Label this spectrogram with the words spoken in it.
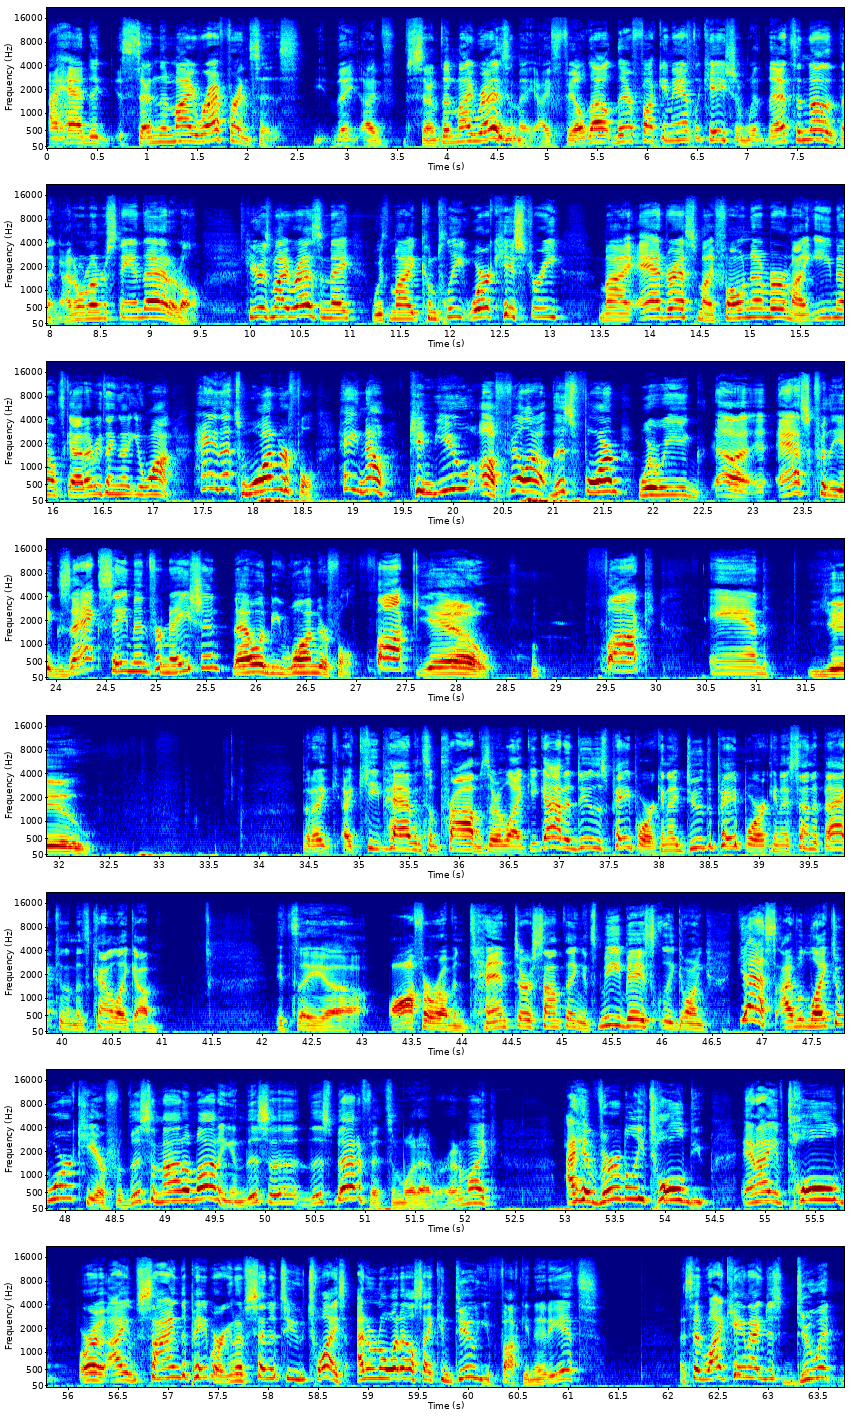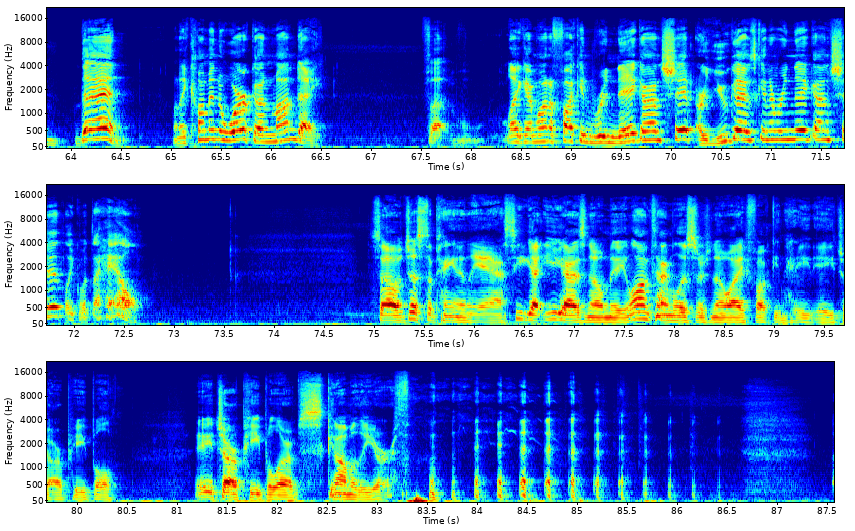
I had to send them my references. They, I've sent them my resume. I filled out their fucking application. With that's another thing. I don't understand that at all. Here's my resume with my complete work history, my address, my phone number, my email. It's got everything that you want. Hey, that's wonderful. Hey, now, can you uh, fill out this form where we uh, ask for the exact same information? That would be wonderful. Fuck you. Fuck and you. But I, I keep having some problems. They're like, you got to do this paperwork. And I do the paperwork and I send it back to them. It's kind of like a, it's a uh, offer of intent or something. It's me basically going, yes, I would like to work here for this amount of money and this uh, this benefits and whatever. And I'm like, I have verbally told you, and I have told or I've signed the paper and I've sent it to you twice. I don't know what else I can do, you fucking idiots. I said, why can't I just do it then when I come into work on Monday? Like I'm gonna fucking renege on shit? Are you guys gonna renege on shit? Like what the hell? So just a pain in the ass. You got you guys know me. Longtime listeners know I fucking hate HR people. HR people are scum of the earth.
